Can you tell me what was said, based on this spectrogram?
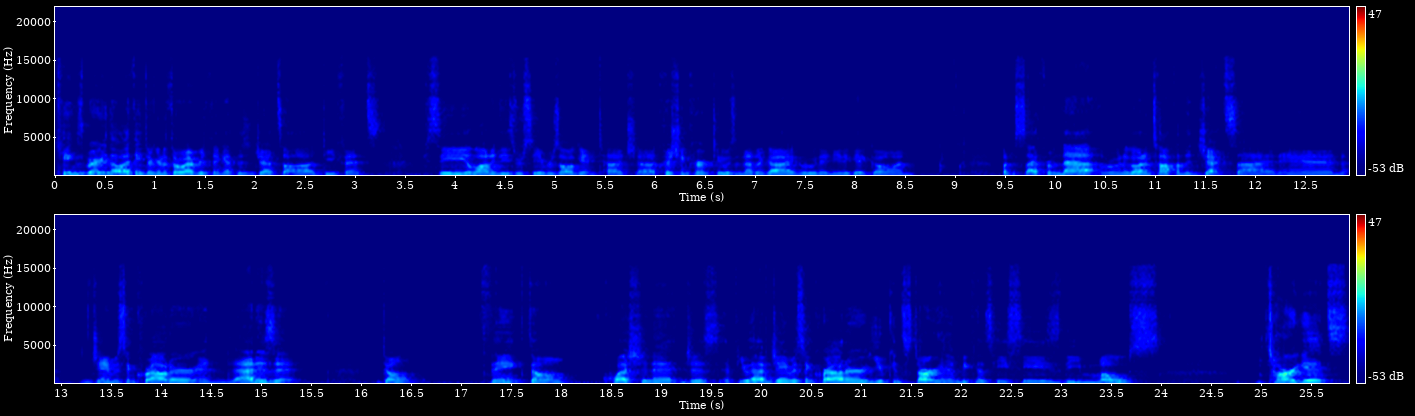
Kingsbury, though, I think they're going to throw everything at this Jets uh, defense. see a lot of these receivers all get in touch. Uh, Christian Kirk, too, is another guy who they need to get going. But aside from that, we're going to go ahead and talk on the Jet side. And Jamison Crowder, and that is it. Don't think, don't question it. Just if you have Jamison Crowder, you can start him because he sees the most targets,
